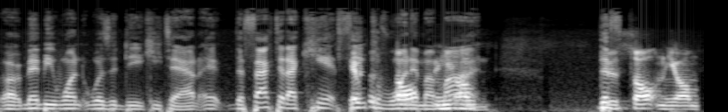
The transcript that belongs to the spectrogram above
or maybe one was a Diakite. The fact that I can't think of one in my mind. The, the Salton he almost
